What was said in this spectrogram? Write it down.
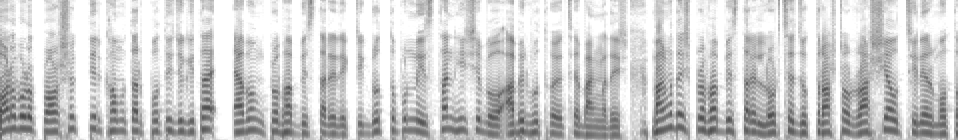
বড় বড় পরাশক্তির ক্ষমতার প্রতিযোগিতা এবং প্রভাব বিস্তারের একটি গুরুত্বপূর্ণ স্থান হিসেবেও আবির্ভূত হয়েছে বাংলাদেশ। বাংলাদেশ প্রভাব বিস্তারে লড়ছে যুক্তরাষ্ট্র, রাশিয়া ও চীনের মতো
